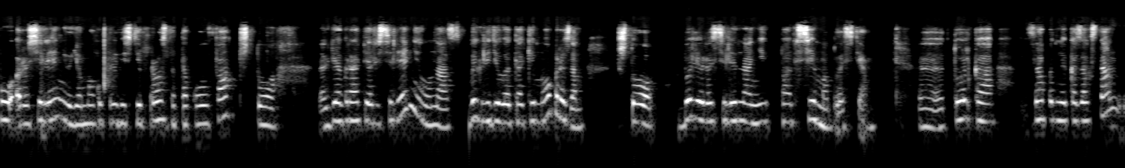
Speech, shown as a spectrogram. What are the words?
по расселению, я могу привести просто такой факт, что география расселения у нас выглядела таким образом, что были расселены не по всем областям. Э, только Западный Казахстан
